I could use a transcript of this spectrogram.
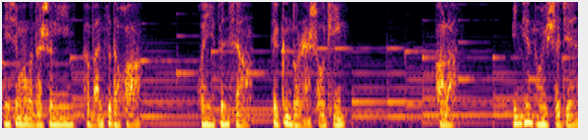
你喜欢我的声音和文字的话，欢迎分享给更多人收听。好了，明天同一时间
